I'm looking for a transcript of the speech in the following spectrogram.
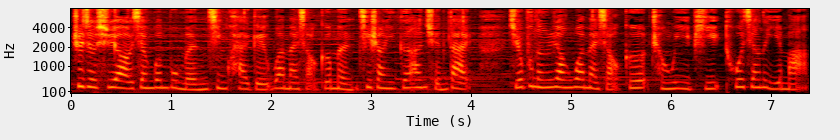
这就需要相关部门尽快给外卖小哥们系上一根安全带，绝不能让外卖小哥成为一匹脱缰的野马。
